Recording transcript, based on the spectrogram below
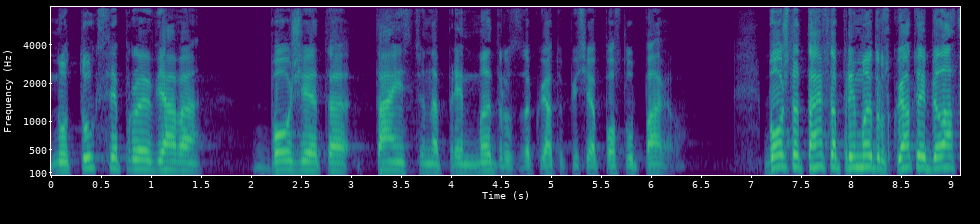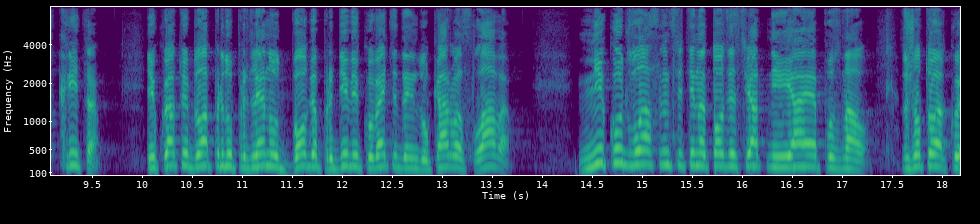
Но тук се проявява Божията таинствена премъдрост, за която пише апостол Павел. Божията таинствена премъдрост, която е била скрита и която е била предопределена от Бога преди вековете да ни докарва слава – никой от властниците на този свят не я е познал. Защото ако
